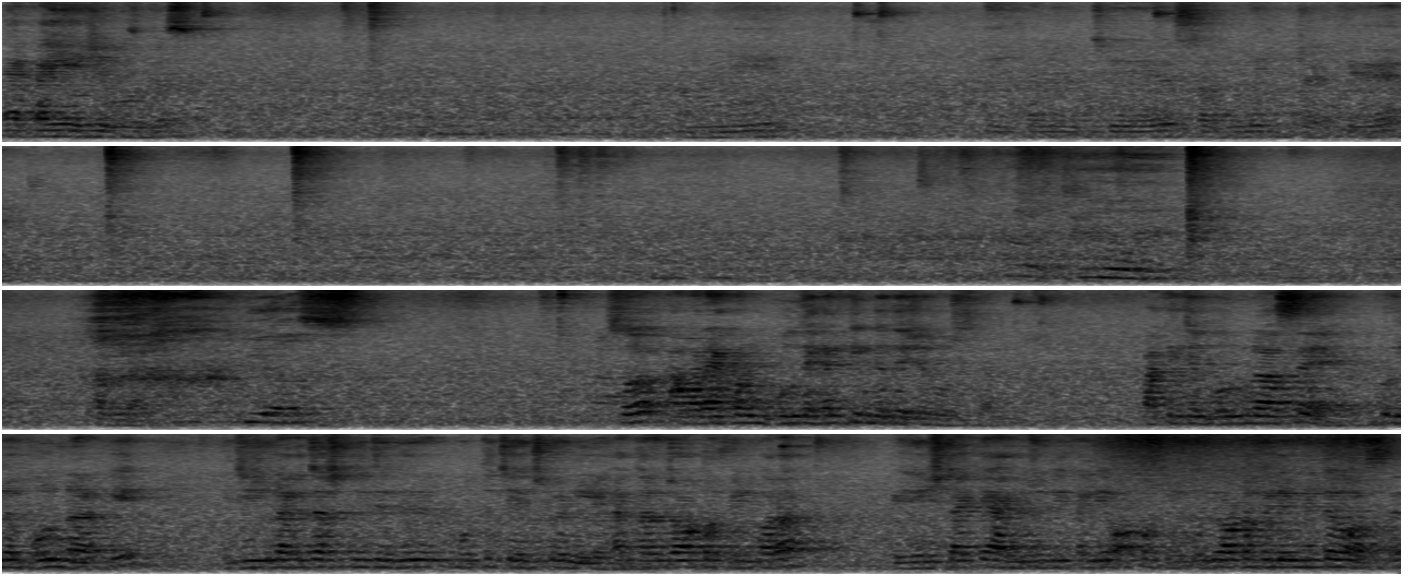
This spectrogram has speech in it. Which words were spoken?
একাই এসে পড়বে আমি এখানে সাবমিটটাকে সো আমার এখন ভুল দেখেন তিনটে দেশে বসলাম বাকি যে ভুলগুলো আছে ওগুলো ভুল না আর কি। এই জিনিসগুলোকে জাস্ট নিজেদের মধ্যে চেঞ্জ করে নিলে এখানে যে অটো ফিল করা এই জিনিসটাকে আমি যদি খালি অটো ফিল করি অটো ফিল এমনিতেও আছে।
